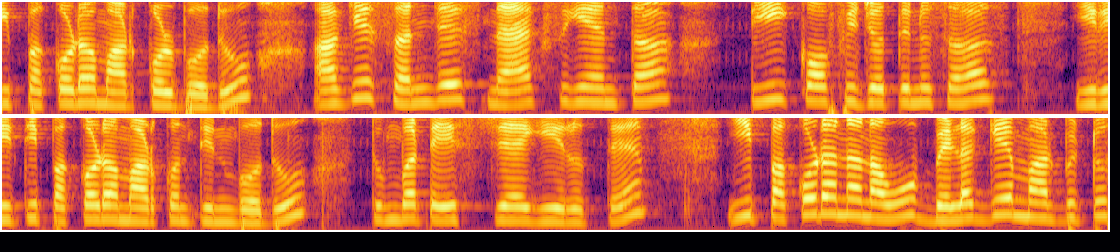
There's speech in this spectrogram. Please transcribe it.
ಈ ಪಕೋಡ ಮಾಡ್ಕೊಳ್ಬೋದು. ಹಾಗೆ ಸಂಜೆ ಸ್ನ್ಯಾಕ್ಸ್ಗೆ ಅಂತ ಟೀ, ಕಾಫಿ ಜೊತೆನೂ ಸಹ ಈ ರೀತಿ ಪಕೋಡ ಮಾಡ್ಕೊಂಡು ತಿನ್ಬೋದು. ತುಂಬ ಟೇಸ್ಟಿಯಾಗಿ ಇರುತ್ತೆ. ಈ ಪಕೋಡನ ನಾವು ಬೆಳಗ್ಗೆ ಮಾಡಿಬಿಟ್ಟು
